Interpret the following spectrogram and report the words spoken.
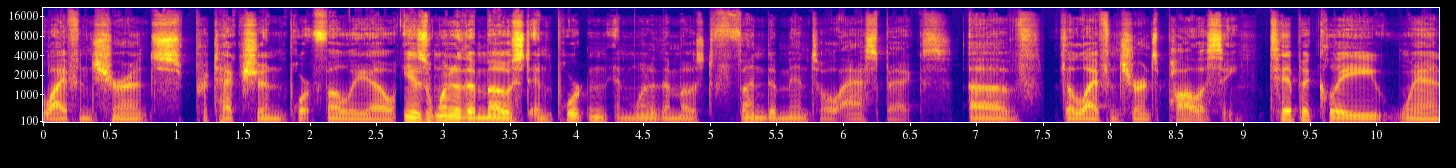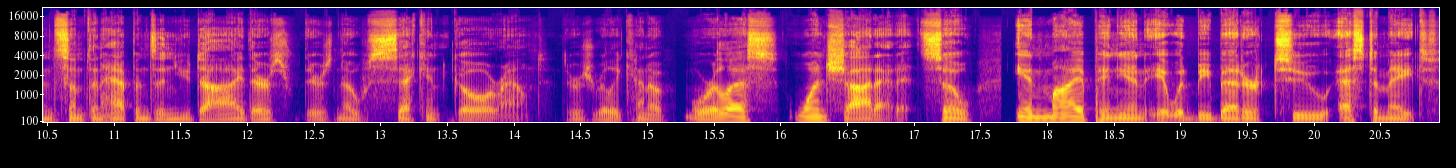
life insurance protection portfolio is one of the most important and one of the most fundamental aspects of the life insurance policy. Typically when something happens and you die, there's there's no second go around. There's really kind of more or less one shot at it. So, in my opinion, it would be better to estimate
